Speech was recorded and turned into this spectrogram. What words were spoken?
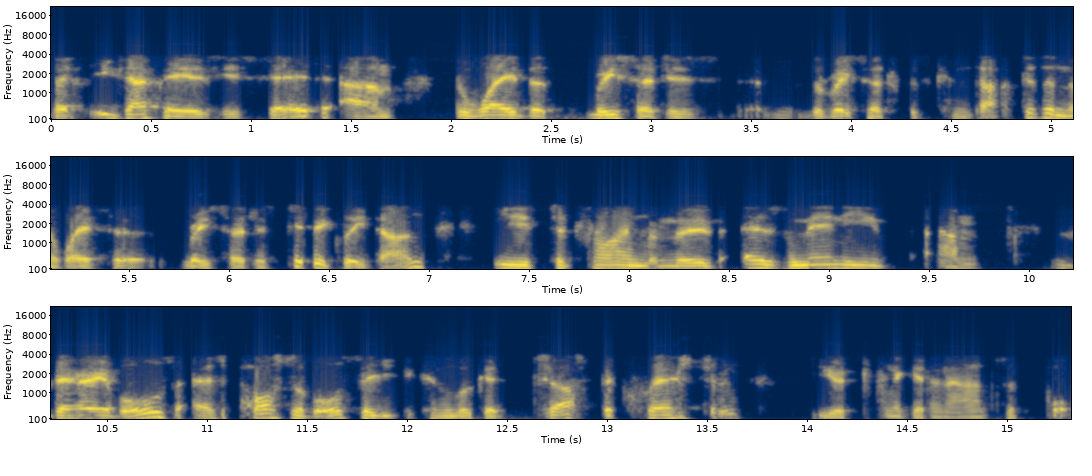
But exactly as you said, um, the way that research is, the research was conducted and the way that research is typically done is to try and remove as many um, variables as possible so you can look at just the question you're trying to get an answer for.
